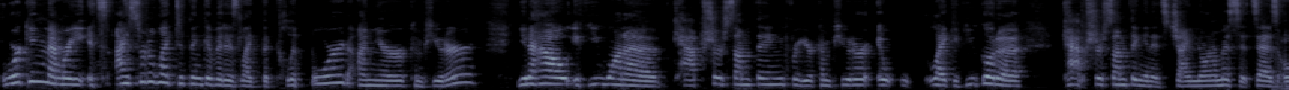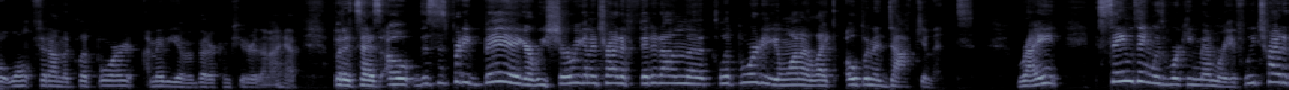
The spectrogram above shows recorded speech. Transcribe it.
working memory, it's, I sort of like to think of it as like the clipboard on your computer. You know how if you want to capture something for your computer, it, like if you go to capture something and it's ginormous, it says, oh, it won't fit on the clipboard. Maybe you have a better computer than I have, but it says, oh, this is pretty big. Are we sure we're going to try to fit it on the clipboard or you want to like open a document? Right? Same thing with working memory. If we try to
